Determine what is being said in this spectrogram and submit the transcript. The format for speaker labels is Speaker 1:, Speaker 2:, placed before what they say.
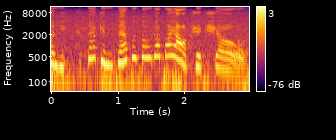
Speaker 1: On the second episode of my object show.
